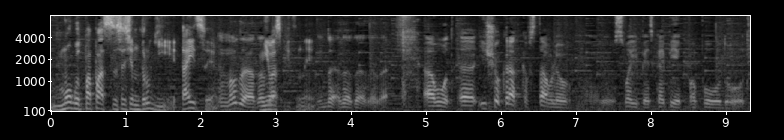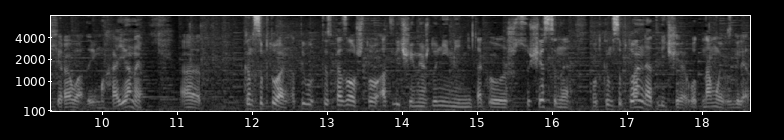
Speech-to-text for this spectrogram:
могут попасться совсем другие тайцы. Ну да, да. Невоспитанные. Да, да, да, да, да. А вот, э, еще кратко вставлю э, свои 5 копеек по поводу Тхеравада и Махаяны. Э, концептуально. Ты, ты сказал, что отличие между ними не такое уж существенное. Вот концептуальное отличие, вот на мой взгляд,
